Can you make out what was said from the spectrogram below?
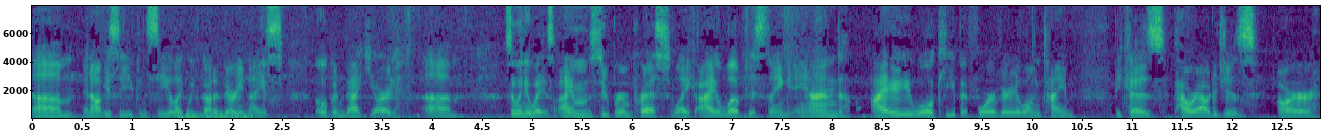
Um, and obviously you can see like we've got a very nice open backyard. Um, so anyways, I'm super impressed. Like I love this thing and I will keep it for a very long time because power outages are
